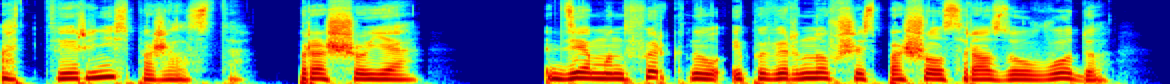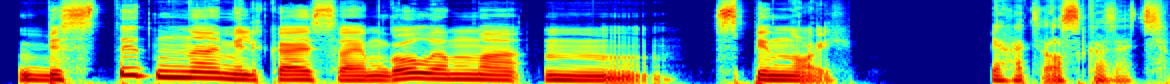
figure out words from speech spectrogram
«Отвернись, пожалуйста», — прошу я. Демон фыркнул и, повернувшись, пошел сразу в воду, бесстыдно мелькая своим голым... М -м, спиной, я хотела сказать.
